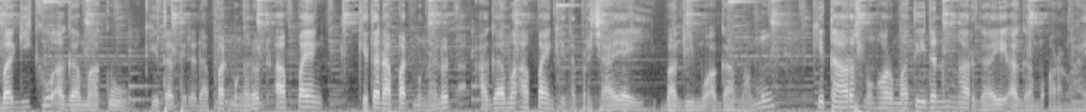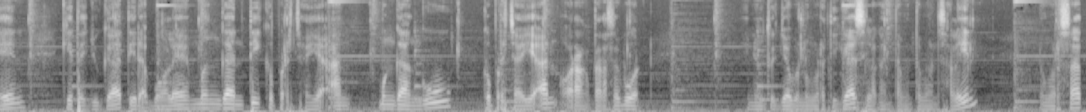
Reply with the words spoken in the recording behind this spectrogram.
Bagiku agamaku, kita tidak dapat menganut apa yang kita dapat menganut agama apa yang kita percayai. Bagimu agamamu, kita harus menghormati dan menghargai agama orang lain. Kita juga tidak boleh mengganti kepercayaan, mengganggu kepercayaan orang tersebut. Ini untuk jawaban nomor 3, silakan teman-teman salin. Nomor 1,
